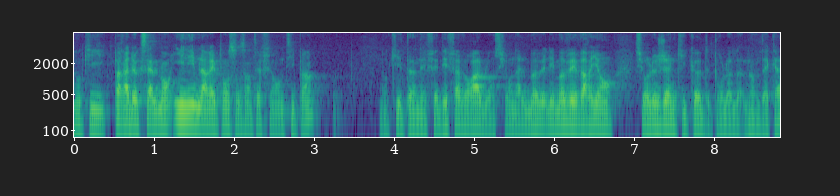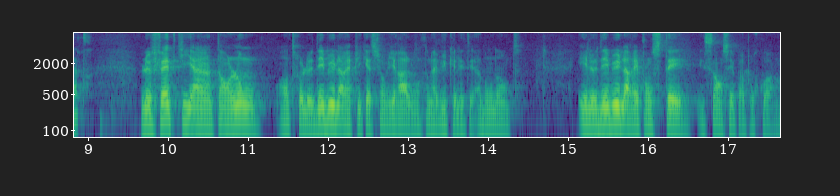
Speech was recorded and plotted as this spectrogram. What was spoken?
donc qui paradoxalement inhibe la réponse aux interférons de type 1, donc qui est un effet défavorable si on a les mauvais variants sur le gène qui code pour le lambda 4. Le fait qu'il y a un temps long entre le début de la réplication virale, dont on a vu qu'elle était abondante, et le début de la réponse T, et ça on ne sait pas pourquoi, hein.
